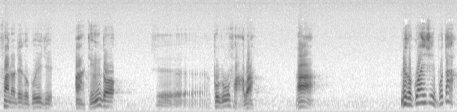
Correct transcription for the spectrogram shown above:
犯了这个规矩，啊，顶多是不如法吧，啊，那个关系不大。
